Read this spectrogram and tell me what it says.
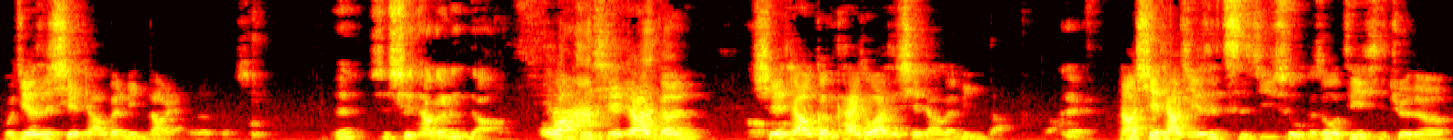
我记得是协调跟领导两个的分数。诶，是协调跟领导？我忘了是协调跟。协调跟开拓还是协调跟领导？OK，然后协调其实是雌激素，可是我自己是觉得，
